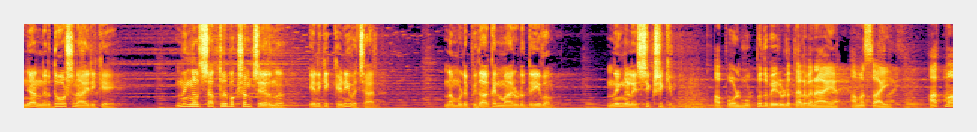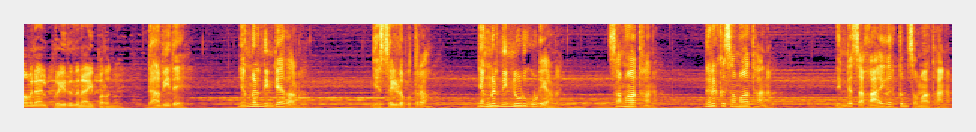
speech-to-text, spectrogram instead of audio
ഞാൻ നിർദോഷനായിരിക്കെ നിങ്ങൾ ശത്രുപക്ഷം ചേർന്ന് എനിക്ക് കെണിവച്ചാൽ നമ്മുടെ പിതാക്കന്മാരുടെ ദൈവം നിങ്ങളെ ശിക്ഷിക്കും. അപ്പോൾ മുപ്പത് പേരുടെ തലവനായ അമസായി ആത്മാവിനാൽ പ്രേരിതനായി പറഞ്ഞു ദാവീദേ ഞങ്ങൾ നിന്റേതാണ്. ജസ്സയുടെ പുത്ര ഞങ്ങൾ നിന്നോടുകൂടെയാണ്. സമാധാനം. നിനക്ക് സമാധാനം. നിന്റെ സഹായകർക്കും സമാധാനം.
